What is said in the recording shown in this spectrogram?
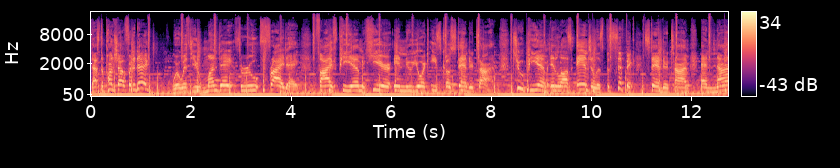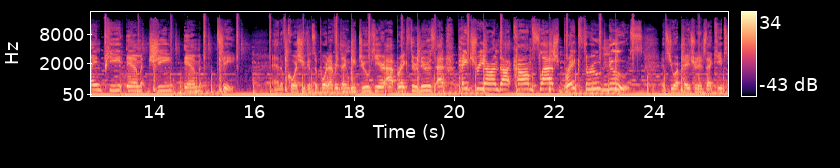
That's the punch out for today. We're with you Monday through Friday, 5 p.m. here in New York East Coast Standard Time, 2 p.m. in Los Angeles Pacific Standard Time, and 9 p.m. GMT. And of course, you can support everything we do here at Breakthrough News at patreon.com slash breakthrough news. It's your patronage that keeps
